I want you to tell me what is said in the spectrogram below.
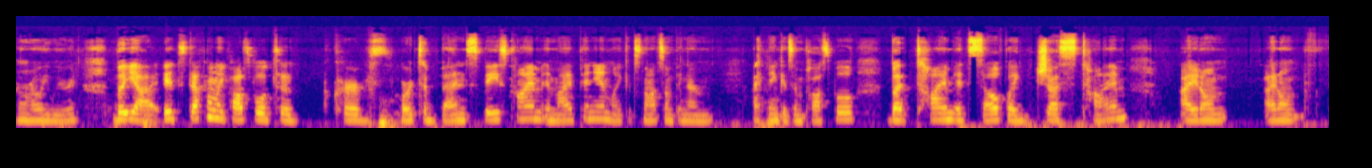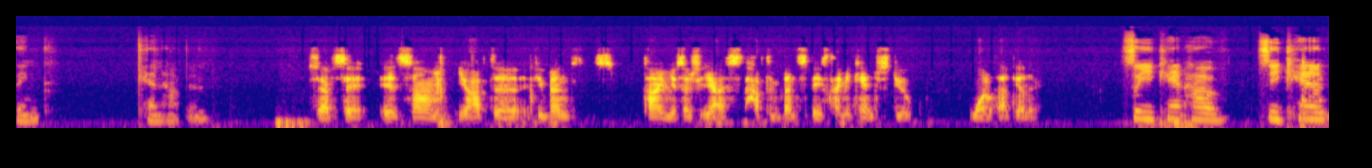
really weird. But yeah it's definitely possible to curve or to bend space time in my opinion. Like it's not something i'm i think it's impossible but time itself like just time i don't i don't think can happen So I have to say it's um you have to if you bend time you essentially yes have to bend space time. You can't just do one without the other. so you can't have so you can't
